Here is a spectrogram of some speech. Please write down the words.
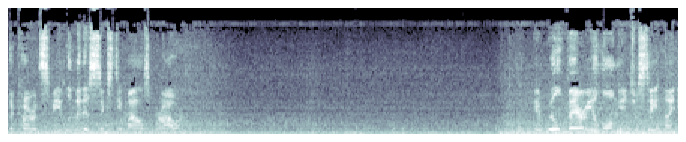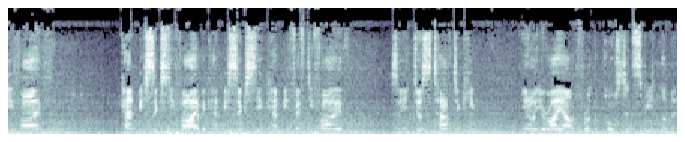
The current speed limit is 60 miles per hour. It will vary along Interstate 95. It can be 65, it can be 60, it can be 55. So you just have to keep, you know, your eye out for the posted speed limit.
